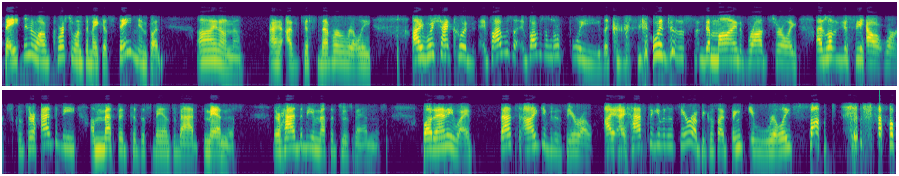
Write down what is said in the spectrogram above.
statement. Well, of course, you want to make a statement, but I don't know. I, I've just never really. I wish I could. If I was, if I was a little flea that could go into the, the mind of Rod Serling, I'd love to just see how it works. Because there had to be a method to this man's mad madness. There had to be a method to his madness. But anyway, that's I give it a zero. I, I have to give it a zero because I think it really sucked. So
